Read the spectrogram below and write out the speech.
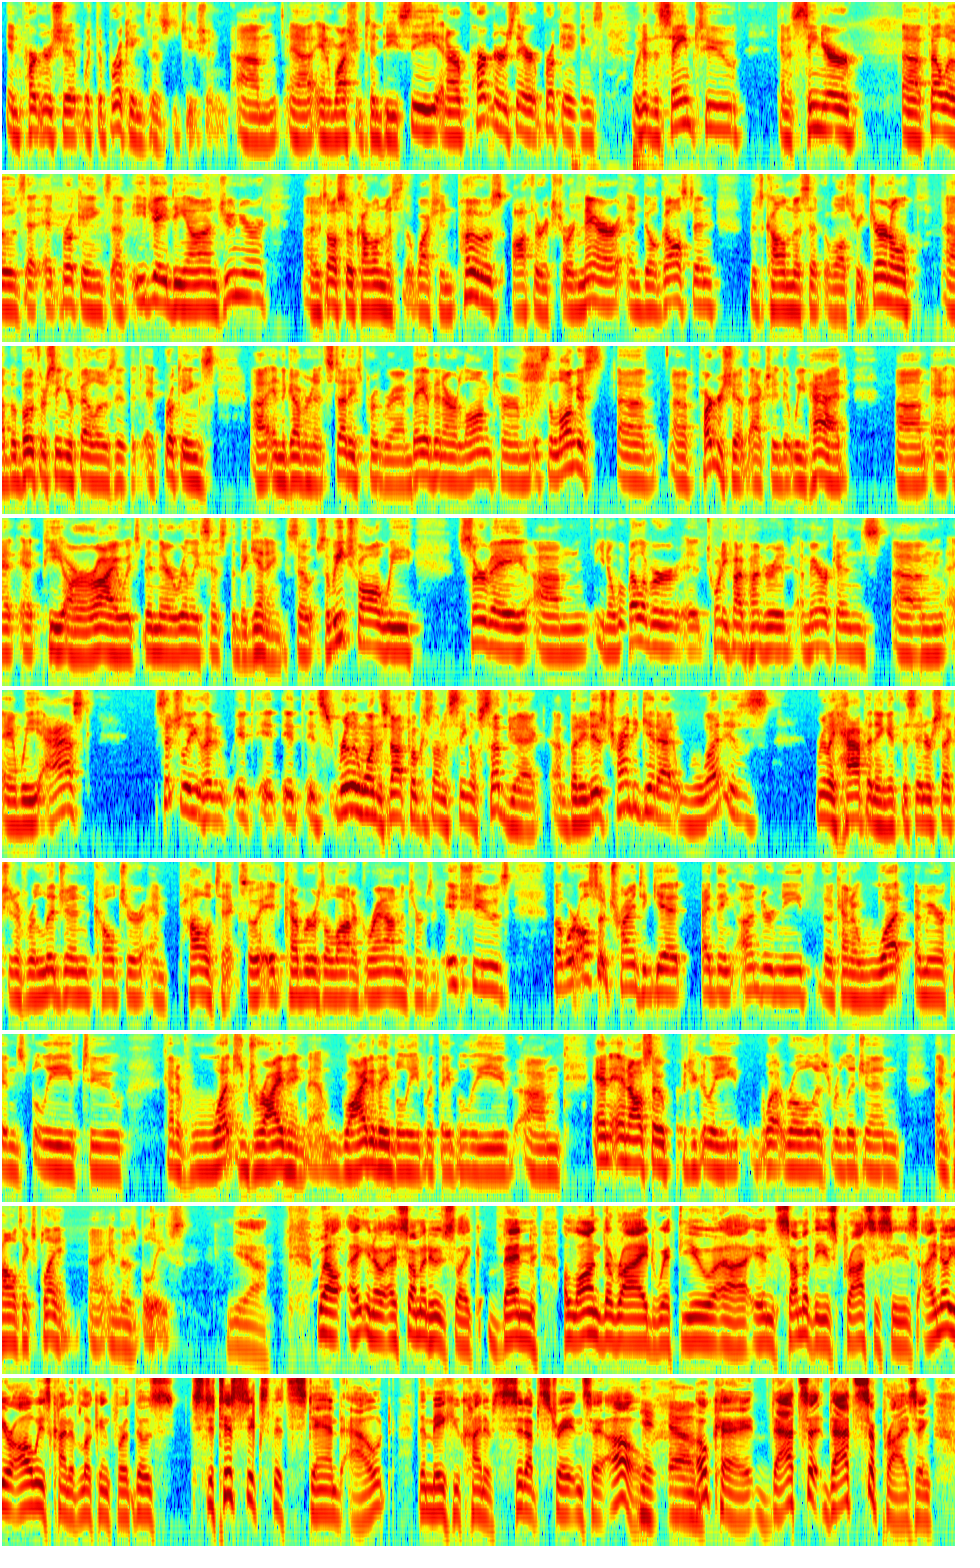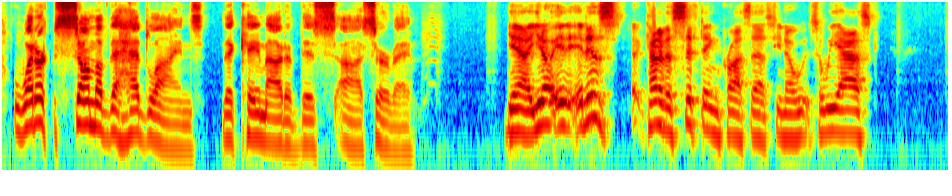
in partnership with the Brookings Institution um, uh, in Washington, D.C. And our partners there at Brookings, we have the same two kind of senior uh, fellows at, at, Brookings of E.J. Dionne Jr., uh, who's also a columnist at the Washington Post, author extraordinaire, and Bill Galston, who's a columnist at the Wall Street Journal. Uh, but both are senior fellows at, at Brookings uh, in the governance studies program. They have been our long term, it's the longest uh, uh, partnership actually that we've had um, at, at, at, PRRI. It's been there really since the beginning. So, so each fall we survey, um, you know, well over uh, 2,500 Americans, um, and we ask essentially it, it, it, it's really one that's not focused on a single subject, uh, but it is trying to get at what is really happening at this intersection of religion, culture, and politics. So it covers a lot of ground in terms of issues, but we're also trying to get, I think, underneath the kind of what Americans believe to kind of what's driving them. Why do they believe what they believe? Um, and and also particularly what role is religion and politics playing uh, in those beliefs. Yeah. Well, uh, you know, as someone who's like been along the ride with you uh, in some of these processes, I know you're always kind of looking for those statistics that stand out that make you kind of sit up straight and say, "Oh, yeah. okay, that's a, that's surprising." What are some of the headlines that came out of this uh, survey? Yeah, you know, it, it is kind of a sifting process. You know, so we ask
